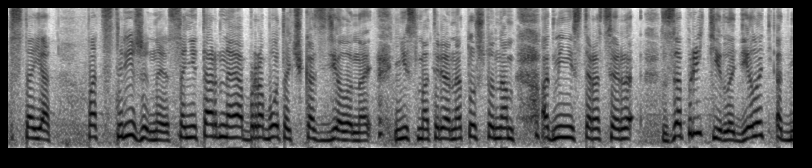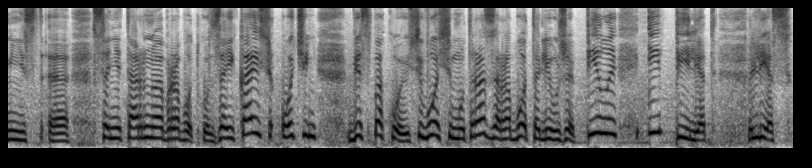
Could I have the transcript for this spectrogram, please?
стоят. Подстриженные, санитарная обработочка сделана, несмотря на то, что нам администрация запретила делать администр... э, санитарную обработку. Заикаюсь, очень беспокоюсь. В 8 утра заработали уже пилы и пилят лес.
